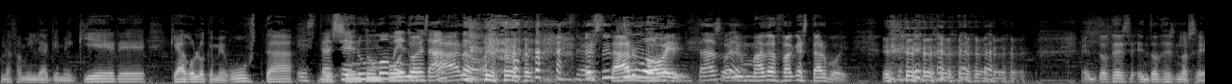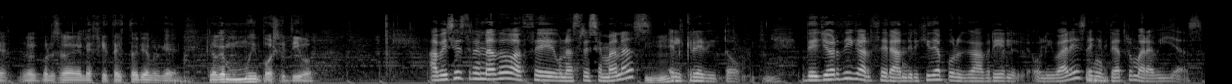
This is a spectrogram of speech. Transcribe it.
una familia que me quiere, que hago lo que me gusta. me Estás en siento un un, puto momentazo. Starboy. Soy un motherfucker Starboy. Entonces, entonces no sé, por eso elegí esta historia porque creo que es muy positivo. Habéis estrenado hace unas tres semanas El Crédito, de Jordi Galcerán, dirigida por Gabriel Olivares en el Teatro Maravillas.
